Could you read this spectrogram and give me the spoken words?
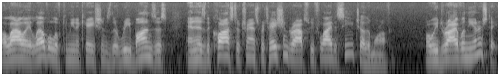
allow a level of communications that rebonds us, and as the cost of transportation drops, we fly to see each other more often, or we drive on the interstate.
